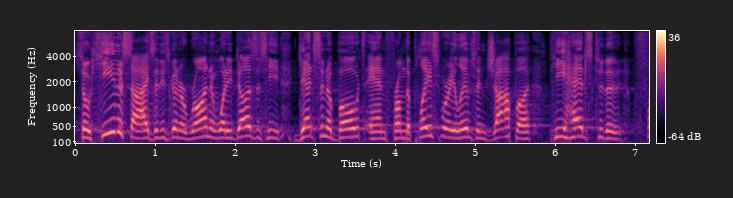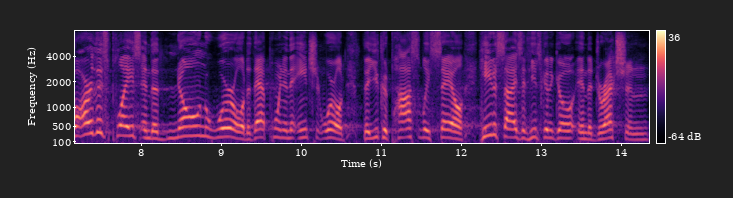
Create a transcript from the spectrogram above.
so he decides that he's going to run. And what he does is he gets in a boat, and from the place where he lives in Joppa, he heads to the farthest place in the known world, at that point in the ancient world, that you could possibly sail. He decides that he's going to go in the direction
